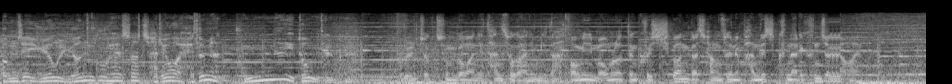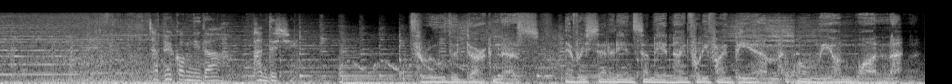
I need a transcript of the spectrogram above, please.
범죄 유형을 연구해서 자료화해두면 분명히 도움이 될 거야 물적 증거만이 단서가 아닙니다. 범인이 머물렀던 그 시간과 장소에는 반드시 그날의 흔적이 나와요. 잡힐 겁니다. 반드시. Through the Darkness. Every Saturday and Sunday at 9:45 p.m. Only on One.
